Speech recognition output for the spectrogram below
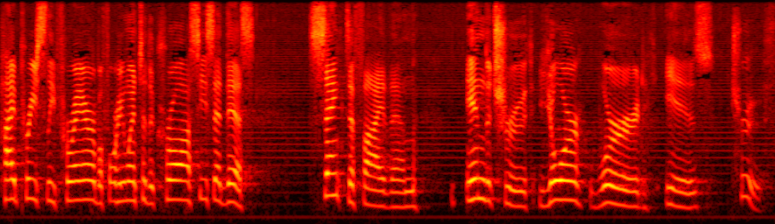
high priestly prayer before he went to the cross. He said this Sanctify them in the truth. Your word is truth.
